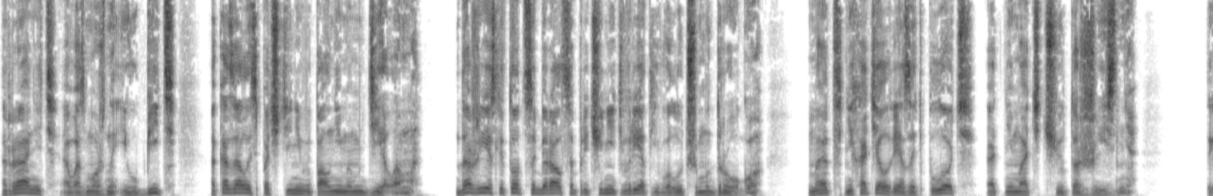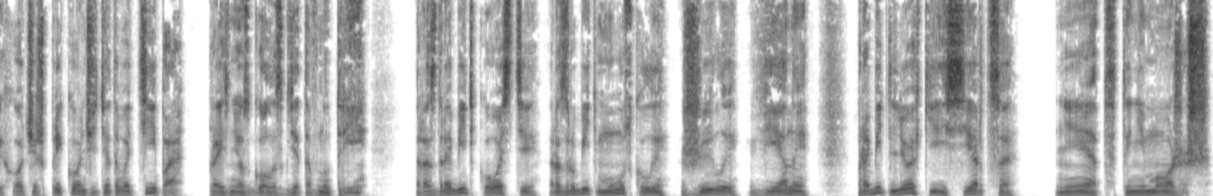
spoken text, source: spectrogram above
ранить, а, возможно, и убить, оказалось почти невыполнимым делом. Даже если тот собирался причинить вред его лучшему другу. Мэт не хотел резать плоть, отнимать чью-то жизнь. «Ты хочешь прикончить этого типа?» — произнес голос где-то внутри — раздробить кости, разрубить мускулы, жилы, вены, пробить легкие и сердце. Нет, ты не можешь.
